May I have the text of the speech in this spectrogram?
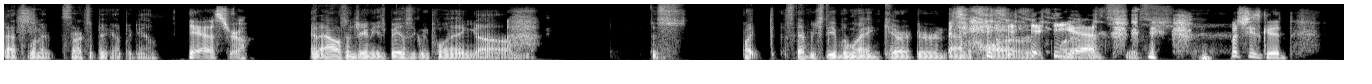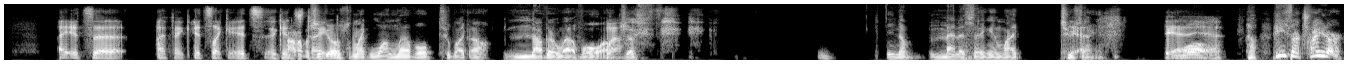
that's when it starts to pick up again. Yeah, that's true. And Allison Janney is basically playing um just like every Stephen Lang character in Avatar. Yeah. Just- But she's good. I, it's a. I think it's like it's I don't know, against she goes from like one level to like a, another level of Well. just you know menacing and like two Yeah. seconds. Yeah, Whoa. yeah. "Oh, He's a traitor.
